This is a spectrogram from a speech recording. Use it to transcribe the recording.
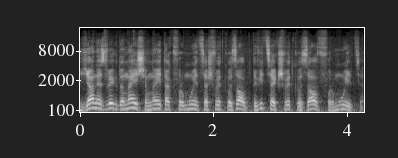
Я не звик до неї, що в неї так формується швидко залп. Дивіться, як швидко залп формується.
